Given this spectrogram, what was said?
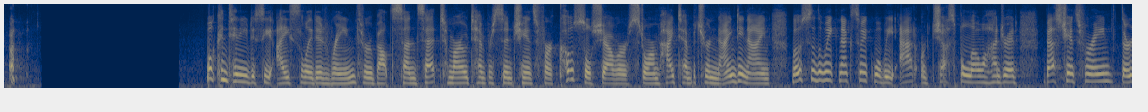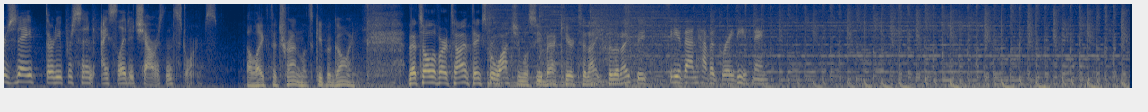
We'll continue to see isolated rain through about sunset. Tomorrow, 10% chance for a coastal shower or storm. High temperature 99. Most of the week next week will be at or just below 100. Best chance for rain Thursday, 30% isolated showers and storms. I like the trend. Let's keep it going. That's all of our time. Thanks for watching. We'll see you back here tonight for the Night Beat. See you then. Have a great evening.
